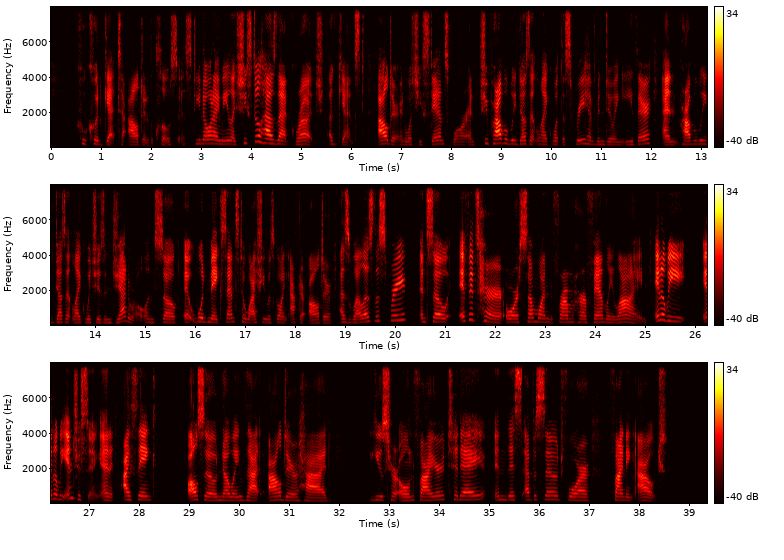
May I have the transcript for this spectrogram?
who could get to Alder the closest. You know what I mean? Like she still has that grudge against Alder and what she stands for, and she probably doesn't like what the Spree have been doing either, and probably doesn't like witches in general. And so it would make sense to why she was going after Alder as well as the Spree. And so if it's her or someone from her family line, it'll be it'll be interesting. And I think also knowing that Alder had used her own fire today in this episode for finding out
